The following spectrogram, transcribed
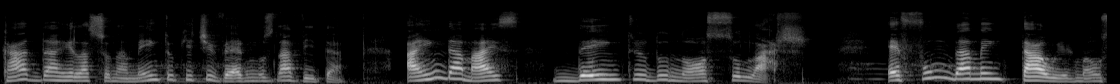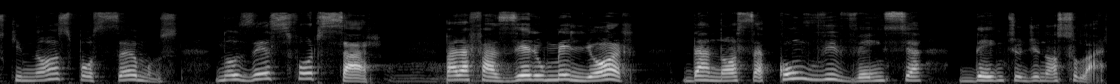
cada relacionamento que tivermos na vida, ainda mais dentro do nosso lar. É fundamental, irmãos, que nós possamos nos esforçar para fazer o melhor da nossa convivência dentro de nosso lar.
